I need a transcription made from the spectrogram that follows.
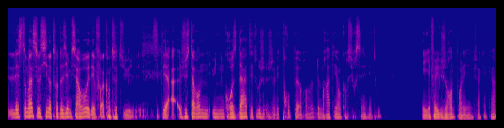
l'estomac, c'est aussi notre deuxième cerveau, et des fois, quand tu. C'était juste avant une, grosse date et tout, j'avais trop peur euh, de me rater encore sur scène et tout. Et il a fallu que je rentre pour aller faire caca.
